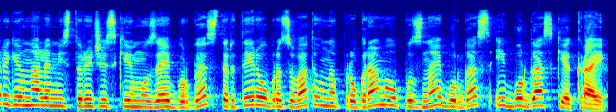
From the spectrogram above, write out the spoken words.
Регионален исторически музей Бургас стартира образователна програма Опознай Бургас и Бургаския край.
